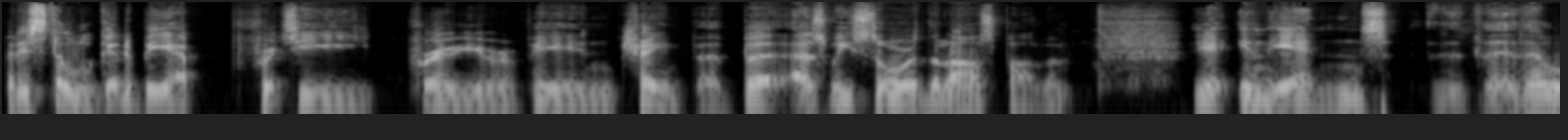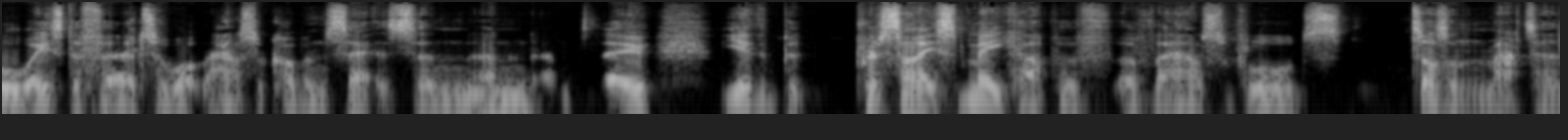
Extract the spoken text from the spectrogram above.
but it's still going to be a pretty pro-European chamber. But as we saw in the last Parliament, yeah, in the end, they'll always defer to what the House of Commons says, and mm. and, and, so yeah, the p- precise makeup of of the House of Lords doesn't matter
